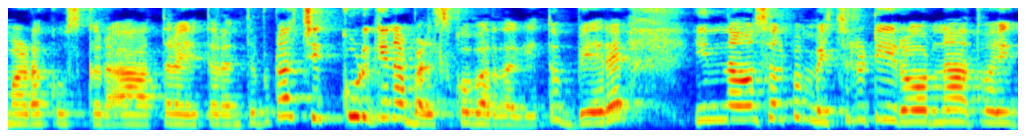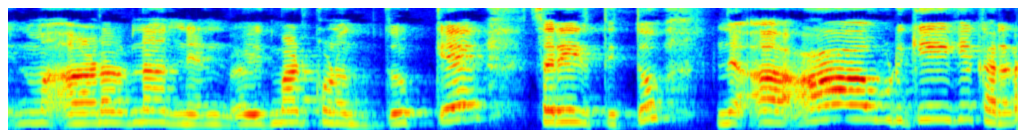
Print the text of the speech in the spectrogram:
ಮಾಡೋಕ್ಕೋಸ್ಕರ ಆ ಥರ ಈ ಥರ ಅಂತ ಹೇಳ್ಬಿಟ್ಟು ಆ ಚಿಕ್ಕ ಹುಡುಗಿನ ಬಳಸ್ಕೋಬಾರ್ದಾಗಿತ್ತು. ಬೇರೆ ಇನ್ನು ಸ್ವಲ್ಪ ಮೆಚುರಿಟಿ ಇರೋರ್ನ ಅಥವಾ ಇದು ಮಾಡೋರ್ನ ಇದು ಮಾಡ್ಕೊಳೋದಕ್ಕೆ ಸರಿ ಇರ್ತಿತ್ತು. ಆ- ಹುಡುಗಿಗೆ ಕನ್ನಡ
